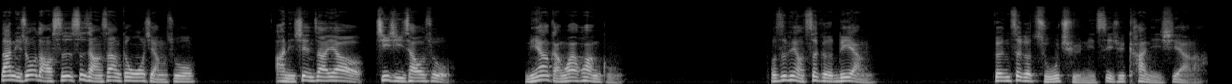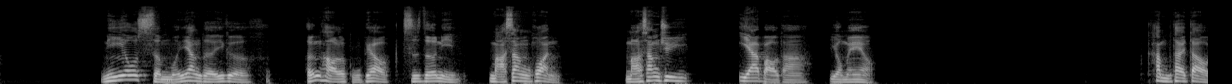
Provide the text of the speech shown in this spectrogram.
那你说老师市场上跟我讲说，啊，你现在要积极操作，你要赶快换股。投资朋友，这个量跟这个族群，你自己去看一下啦。你有什么样的一个很好的股票值得你马上换，马上去押宝它？有没有？看不太到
